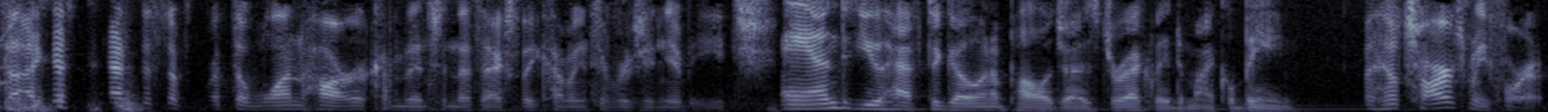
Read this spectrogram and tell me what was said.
So I guess you have to support the one horror convention that's actually coming to Virginia Beach. And you have to go and apologize directly to Michael Biehn. But he'll charge me for it.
